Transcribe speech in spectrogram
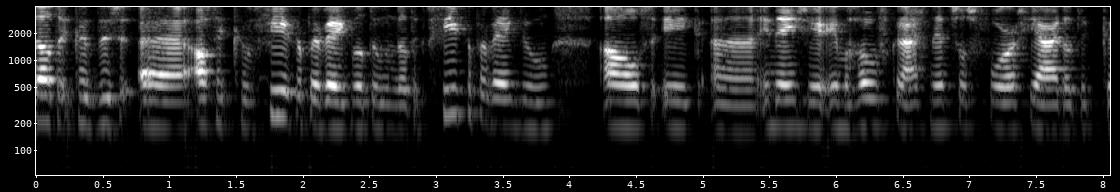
Dat ik het dus, uh, als ik vier keer per week wil doen, dat ik het vier keer per week doe. Als ik uh, ineens weer in mijn hoofd krijg, net zoals vorig jaar, dat ik,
